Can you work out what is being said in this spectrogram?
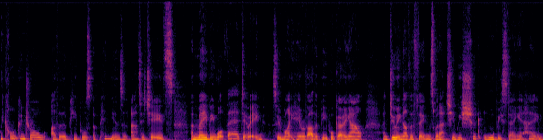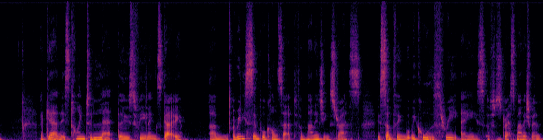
We can't control other people's opinions and attitudes and maybe what they're doing. So we might hear of other people going out and doing other things when actually we should all be staying at home. Again, it's time to let those feelings go. Um, a really simple concept for managing stress is something that we call the three A's of stress management.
